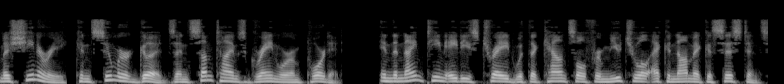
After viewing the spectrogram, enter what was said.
Machinery, consumer goods and sometimes grain were imported. In the 1980s trade with the Council for Mutual Economic Assistance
